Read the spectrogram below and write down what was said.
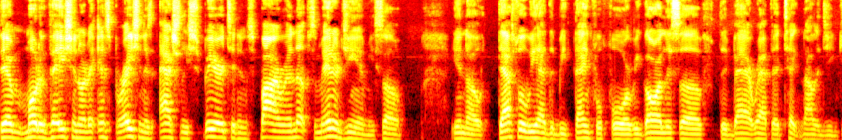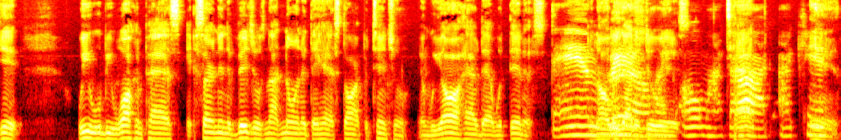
Their motivation or their inspiration is actually spirited, inspiring up some energy in me. So, you know, that's what we have to be thankful for, regardless of the bad rap that technology get. We will be walking past certain individuals not knowing that they had star potential, and we all have that within us. Damn. And all we gotta do Like, is Oh my God. I can't. And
